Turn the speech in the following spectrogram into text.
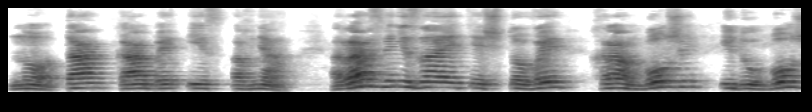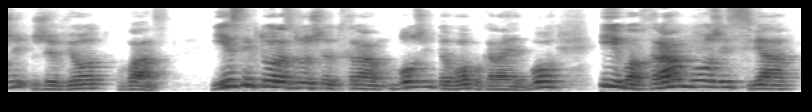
но так как бы из огня. Разве не знаете, что вы храм Божий, и Дух Божий живет в вас? Если кто разрушит храм Божий, того покарает Бог, ибо храм Божий свят,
